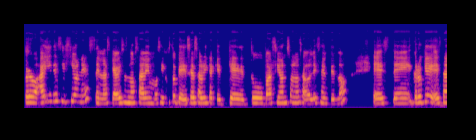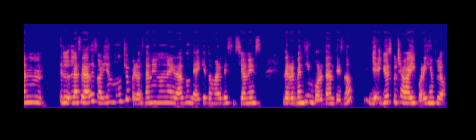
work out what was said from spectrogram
Pero hay decisiones en las que a veces no sabemos. Y justo que decías ahorita que, que tu pasión son los adolescentes, ¿no? Este, creo que están, las edades varían mucho, pero están en una edad donde hay que tomar decisiones de repente importantes, ¿no? Yo escuchaba ahí, por ejemplo,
